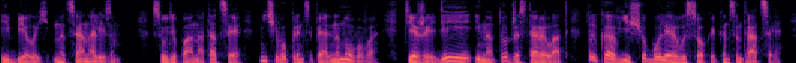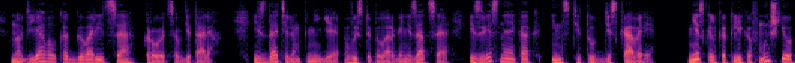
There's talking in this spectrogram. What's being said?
и белый национализм». Судя по аннотации, ничего принципиально нового. Те же идеи и на тот же старый лад, только в еще более высокой концентрации — но дьявол, как говорится, кроется в деталях. Издателем книги выступила организация, известная как Институт Discovery. Несколько кликов мышью,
